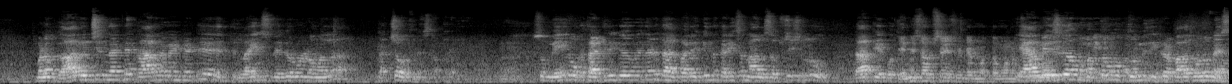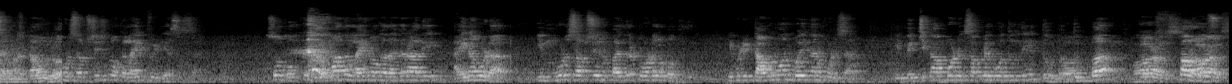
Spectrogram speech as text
మనం గాలి వచ్చిందంటే కారణం ఏంటంటే లైన్స్ దగ్గర ఉండడం వల్ల టచ్ అవుతుంది సార్. సో మెయిన్ ఒక థర్టీ త్రీ ఏంటంటే దాని పని కింద కనీసం నాలుగు సబ్స్టేషన్లు డార్క్ ఎన్ని అయిపోతాయి సబ్స్టేషన్ ఉంటాయి మొత్తం యావరేజ్గా మొత్తం తొమ్మిది ఇక్కడ పదకొండు ఉన్నాయి సార్ మన టౌన్లో. సబ్స్టేషన్ ఒక లైన్ ఫీడ్ చేస్తుంది సార్. సో ఒక్క నిర్మాత లైన్ ఒక దగ్గర అది అయినా కూడా ఈ మూడు సబ్స్టేషన్ పరిధిలో టోటల్ పోతుంది. ఇప్పుడు ఈ టౌన్ వన్ పోయింది అనుకోండి సార్. ఈ మిర్చి కాంపౌండ్ సప్లై పోతుంది దుబ్బ. పవర్.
